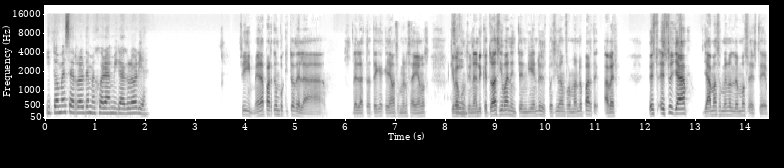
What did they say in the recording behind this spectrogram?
y toma ese rol de mejor amiga Gloria. Sí, era parte un poquito de la, de la estrategia que ya más o menos sabíamos que iba funcionando y que todas iban entendiendo y después iban formando parte. A ver, esto, ya, ya más o menos lo hemos este,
